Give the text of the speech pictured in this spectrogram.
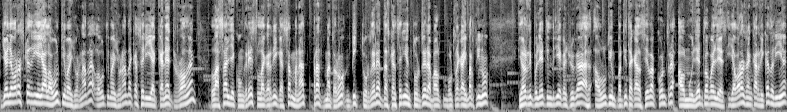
Ja llavors quedaria ja l'última jornada, l'última jornada que seria Canet Roda, la Salle Congrés, la Garriga Setmanat, Prat Mataró, Vic Tordera, descansarien Tordera, Voltregà i Barcino, i el Ripollet tindria que jugar a- l'últim partit a casa seva contra el Mollet del Vallès. I llavors encara li quedaria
